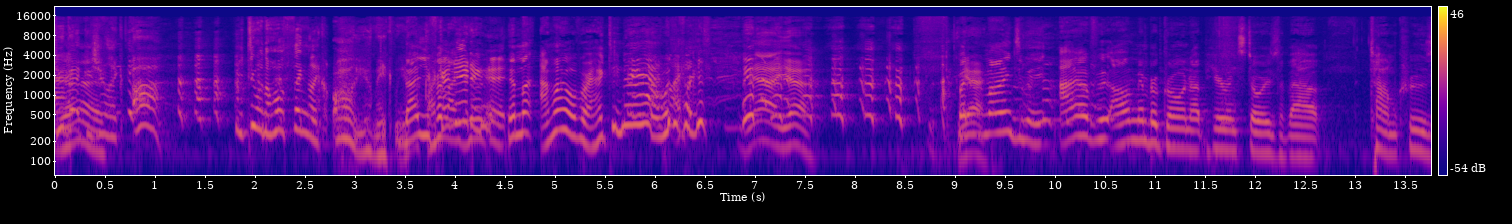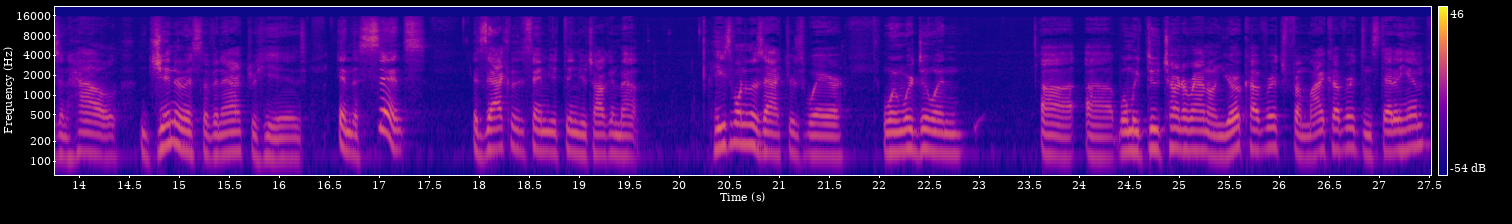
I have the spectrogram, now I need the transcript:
too bad because you're like, ah, you're doing the whole thing like, oh, you make me now you like feel like idiot. Am I, am I overacting now? what the fuck is? yeah, yeah. But Yeah. it reminds me, I have, I remember growing up hearing stories about Tom Cruise and how generous of an actor he is. In the sense, exactly the same thing you're talking about. He's one of those actors where when we're doing, uh, uh, when we do turn around on your coverage from my coverage instead of him,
